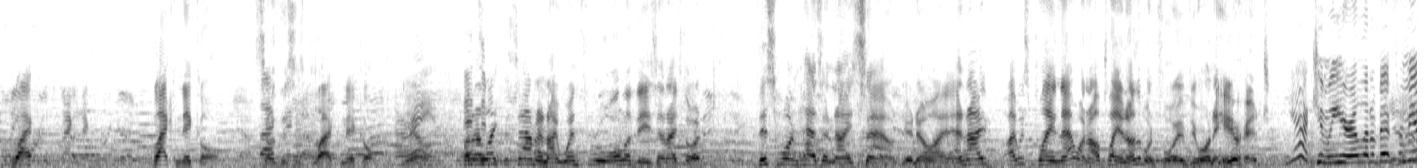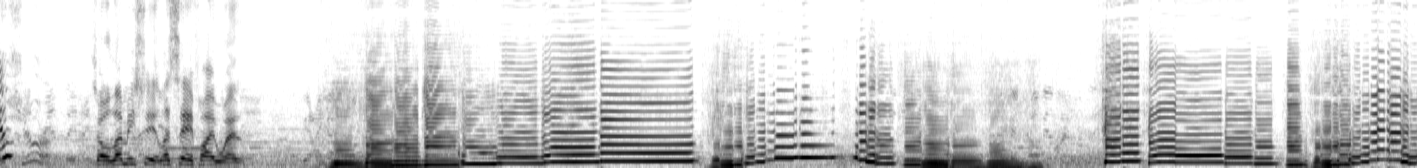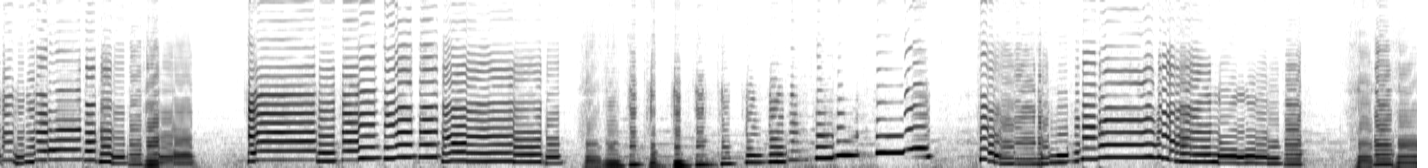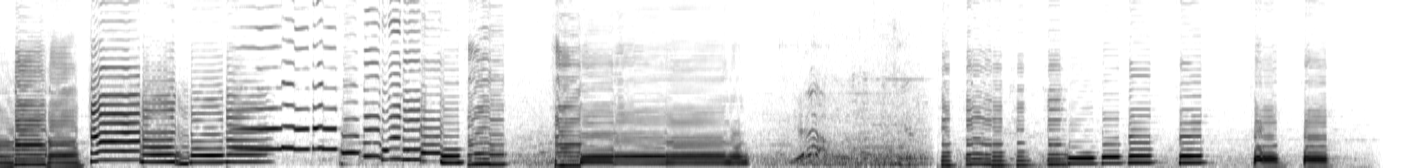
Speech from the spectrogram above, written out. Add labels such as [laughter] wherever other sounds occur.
Black. Black nickel. so Black this is black nickel. right. Yeah. But It's I like the sound, and I went through all of these, and I thought. This one has a nice sound, you know, I, and I, I was playing that one. I'll play another one for you if you want to hear it. Yeah, can we hear a little bit from you? Sure. So let me see. Let's say if I went. Mm-hmm.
